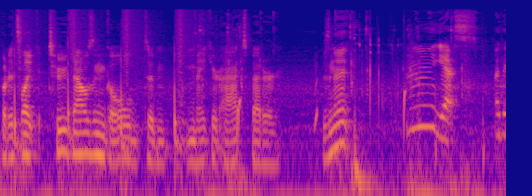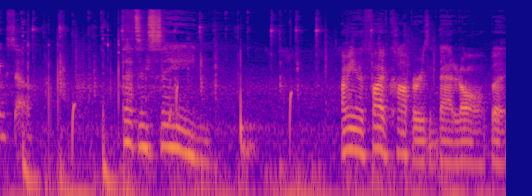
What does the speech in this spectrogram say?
But it's like 2,000 gold to make your axe better. Isn't it? Mm, yes, I think so. That's insane. I mean, the 5 copper isn't bad at all, but...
